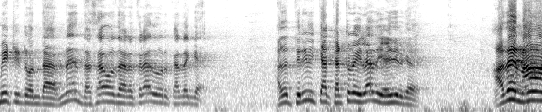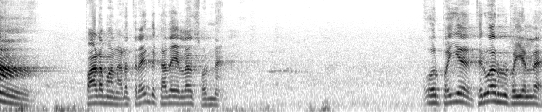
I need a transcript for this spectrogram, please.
மீட்டுட்டு வந்தார்னு தசாவதாரத்தில் அது ஒரு கதைங்க. அது திருவிக்கா கட்டுரையில் அது எழுதியிருக்காரு. அதை நான் பாடமாக நடத்துகிறேன் இந்த கதையெல்லாம் சொன்னேன். ஒரு பையன் திருவாரூர் பையன்ல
